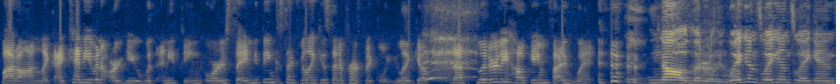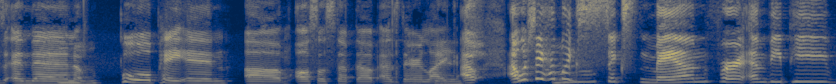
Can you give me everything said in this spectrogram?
spot on. Like I can't even argue with anything or say anything because I feel like you said it perfectly. Like yep, that's literally how Game Five went. no, literally Wiggins, Wiggins, Wiggins, and then mm-hmm. Poole Payton um also stepped up as their like. I, I wish they had like mm-hmm. sixth man for MVP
